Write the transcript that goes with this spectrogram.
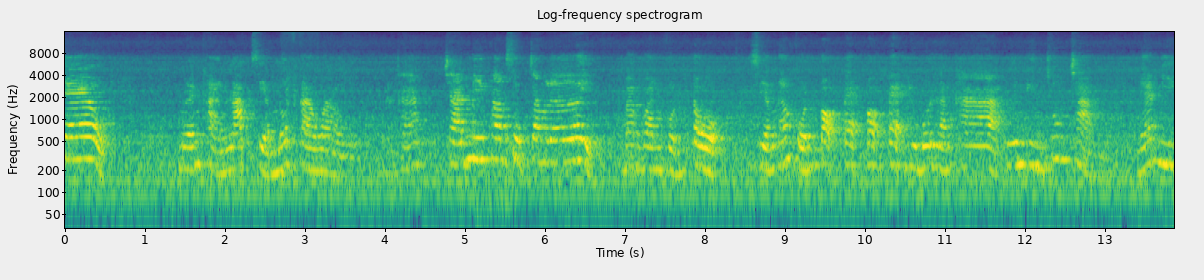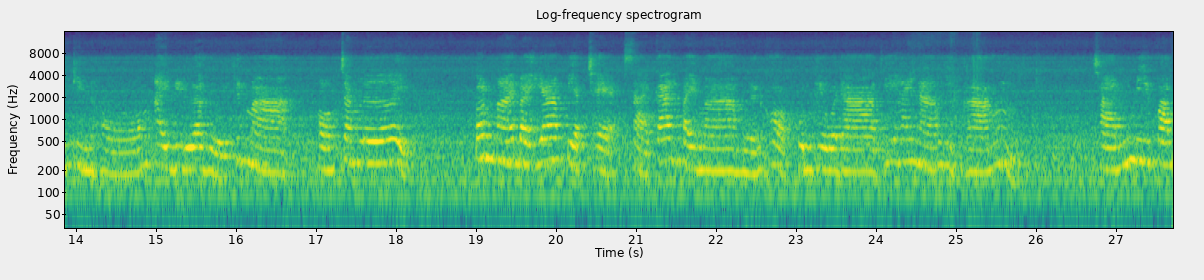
แจ้ว เหมือนขานรับเสียงนกกาว่า นะคะ ฉันมีความสุขจังเลย บางวันฝนตก เสียงน้ำฝนเปาะแปะเปาะแปะอยู่บนหลังคาพื้นดินชุ่มฉ่ำและมีกลิ่นหอมไอดินระเหยขึ้นมา หอมจังเลย ต้นไม้ใบหญ้าเปียกแฉะสายก้านไปมาเหมือนขอบคุณเทวดาที่ให้น้ำอีกครั้ง ฉันมีความ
